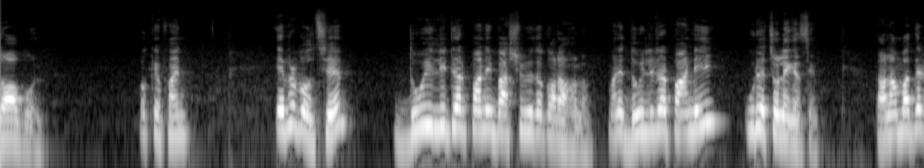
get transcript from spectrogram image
লবণ। Okay, fine. এবার বলছে দুই লিটার পানি বাষ্পীভূত করা হলো। মানে দুই লিটার পানি উড়ে চলে গেছে। তাহলে আমাদের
